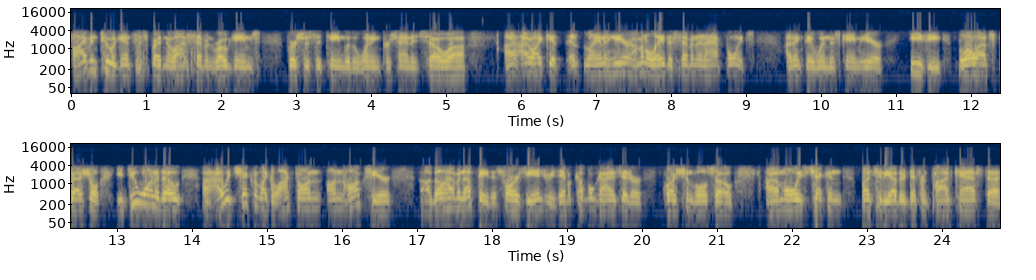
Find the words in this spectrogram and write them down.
Five and two against the spread in their last seven road games versus the team with a winning percentage. So uh, I, I like it. Atlanta here. I'm going to lay the seven and a half points. I think they win this game here easy blowout special. You do want to though. Uh, I would check with like locked on on Hawks here uh, they'll have an update as far as the injuries. They have a couple guys that are questionable, so I'm always checking a bunch of the other different podcasts uh,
